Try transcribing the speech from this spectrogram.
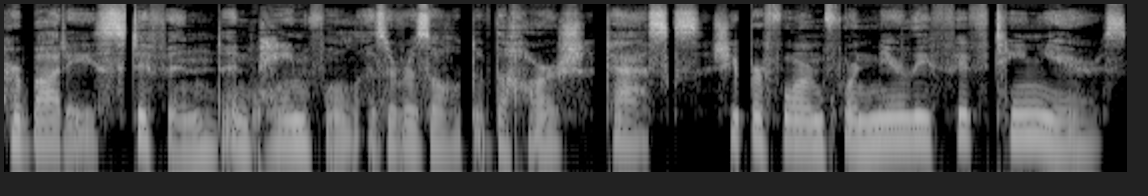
her body stiffened and painful as a result of the harsh tasks she performed for nearly 15 years,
